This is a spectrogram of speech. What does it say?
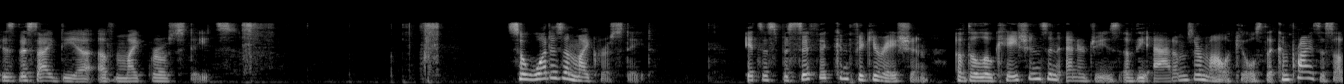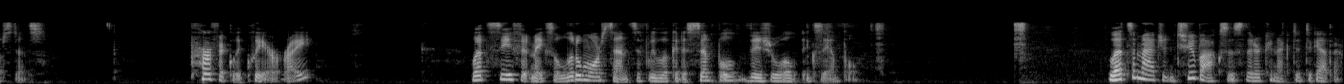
is this idea of microstates. So what is a microstate? It's a specific configuration of the locations and energies of the atoms or molecules that comprise a substance. Perfectly clear, right? Let's see if it makes a little more sense if we look at a simple visual example. Let's imagine two boxes that are connected together.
